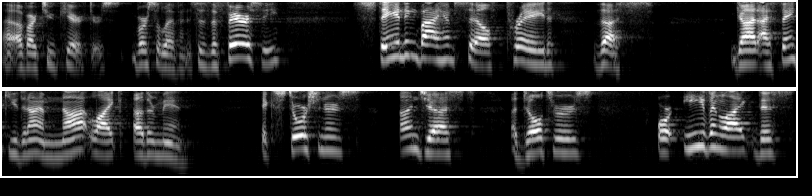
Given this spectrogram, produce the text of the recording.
uh, of our two characters. Verse 11, it says, The Pharisee, standing by himself, prayed thus God, I thank you that I am not like other men, extortioners, unjust, adulterers, or even like this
